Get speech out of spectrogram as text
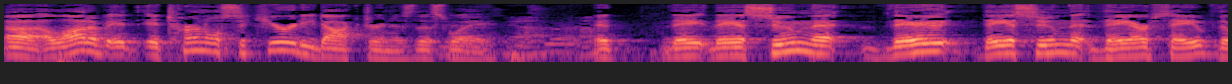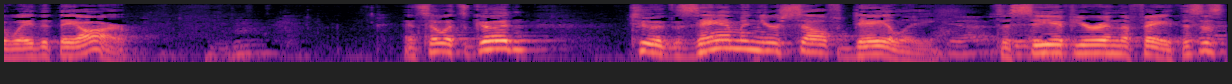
Uh, a lot of it, eternal security doctrine is this way. It, they they assume that they they assume that they are saved the way that they are. Mm-hmm. And so it's good to examine yourself daily to see if you're in the faith. This is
